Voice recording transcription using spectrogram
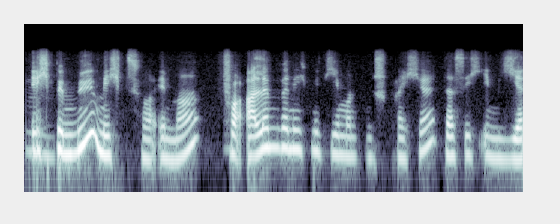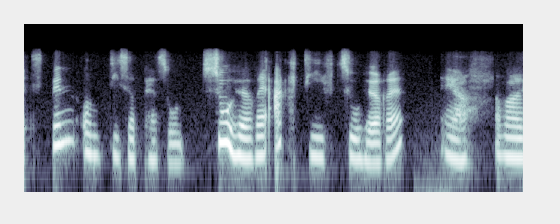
Mhm. Ich bemühe mich zwar immer, vor allem wenn ich mit jemandem spreche, dass ich im Jetzt bin und dieser Person zuhöre, aktiv zuhöre. Ja, aber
